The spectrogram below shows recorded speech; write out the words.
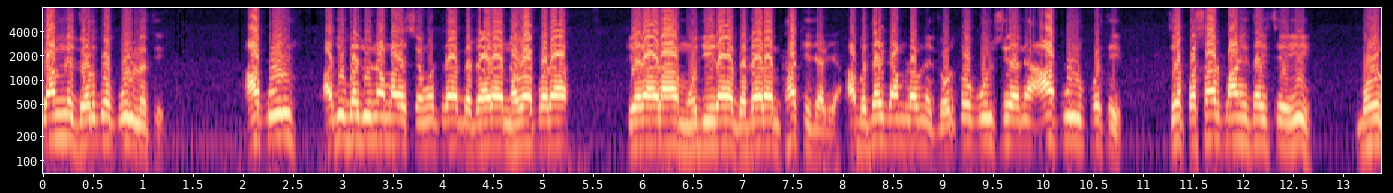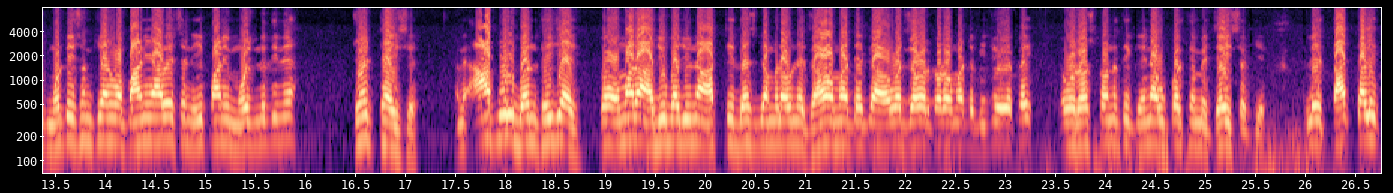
ગામને જોડતો પુલ નથી. આ પુલ આજુબાજુના અમારા સેવંતરા ગઢાડા નવાપરા, કેરાળા, મોજીરા, ગઢાળા અને ખાખી જાડિયા આ બધા ગામડાઓને જોડતો પુલ છે અને આ પુલ ઉપરથી જે પસાર પાણી થાય છે એ બહુ મોટી સંખ્યામાં પાણી આવે છે ને એ પાણી મોજ નદીને જોઈન્ટ થાય છે. અને આ પુલ બંધ થઈ જાય તો અમારા આજુબાજુના આઠથી દસ ગામડાઓને જવા માટે કે અવર જવર કરવા માટે બીજો એ કઈ એવો રસ્તો નથી કે એના ઉપરથી અમે જઈ શકીએ. એટલે તાત્કાલિક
